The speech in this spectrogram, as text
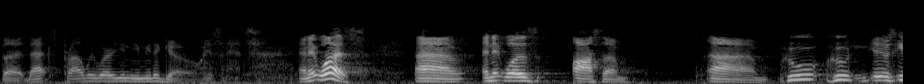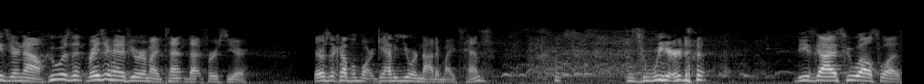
But that's probably where you need me to go, isn't it? And it was. Um, and it was awesome. Um, who, who, it was easier now. Who was in, raise your hand if you were in my tent that first year. There was a couple more. Gabby, you were not in my tent. it's weird. These guys, who else was?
